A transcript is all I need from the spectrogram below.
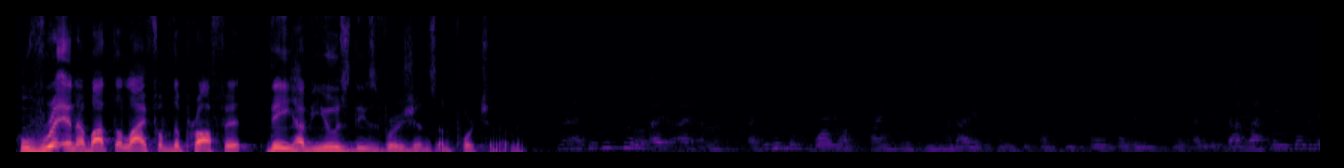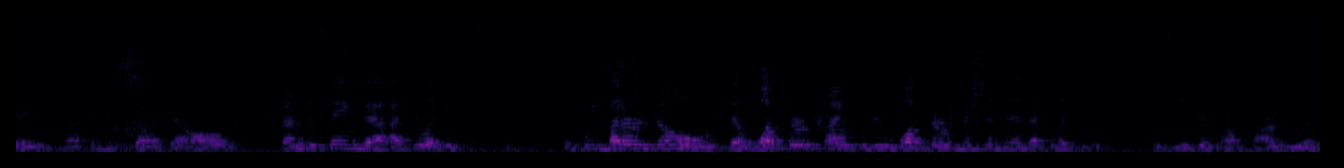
who've written about the life of the Prophet, they have used these versions, unfortunately. I mean, I think it's a, I, I, I'm- I think it's a form of trying to humanize him to some people when they, when- I mean, it's, I'm not saying it's okay, I'm at all, but I'm just saying that I feel like if, if we better know that what they're trying to do, what their mission is, I feel like it's, it's easier for us to argue it.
